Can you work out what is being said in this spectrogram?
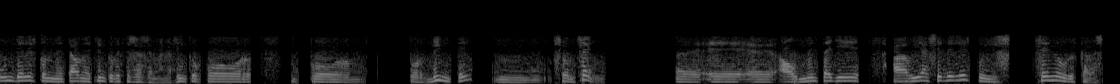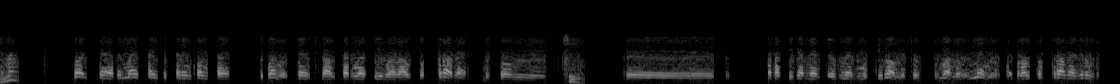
un eh, deles condentábame cinco veces a semana cinco por por por 20 mm, son 100 eh, eh, eh aumentalle a viaxe deles pois 100 euros cada semana Bueno, ademais hai que ter en conta bueno, tens a alternativa da autostrada que son sí. eh, prácticamente os mesmos kilómetros bueno, menos, a autostrada creo que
